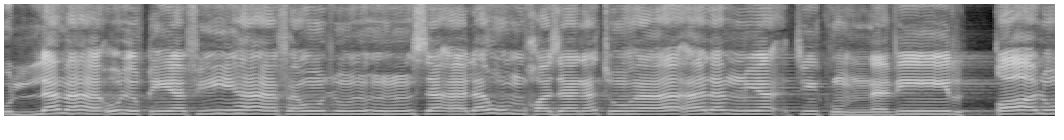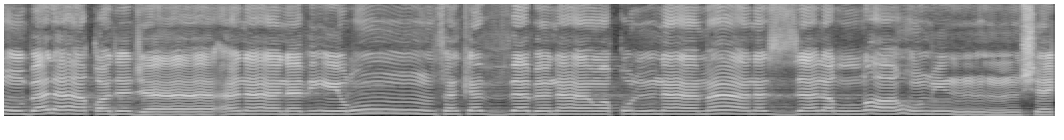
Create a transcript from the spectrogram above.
كلما ألقي فيها فوج سألهم خزنتها ألم يأتكم نذير؟ قالوا بلى قد جاءنا نذير فكذبنا وقلنا ما نزل الله من شيء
